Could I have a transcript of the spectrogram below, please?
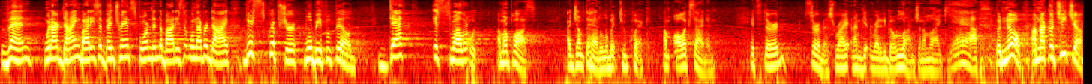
Then, when our dying bodies have been transformed into bodies that will never die, this scripture will be fulfilled. Death is swallowed. I'm going to pause. I jumped ahead a little bit too quick. I'm all excited. It's third service, right? And I'm getting ready to go lunch. And I'm like, yeah. But no, I'm not going to cheat you.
